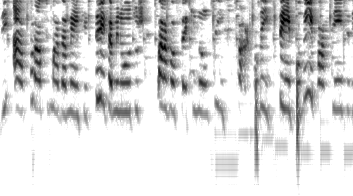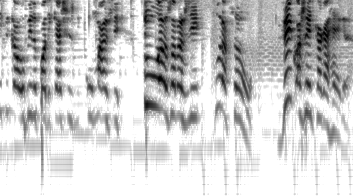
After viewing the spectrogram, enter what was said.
de aproximadamente 30 minutos para você que não tem saco, nem tempo, nem paciência de ficar ouvindo podcasts de- com mais de duas horas de duração. Vem com a gente cagar regra.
